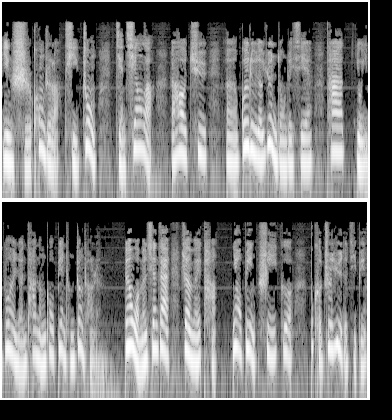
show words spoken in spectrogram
饮食控制了，体重减轻了，然后去呃规律的运动这些，它有一部分人他能够变成正常人，因为我们现在认为糖尿病是一个不可治愈的疾病，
